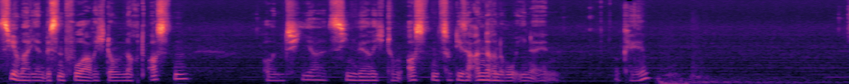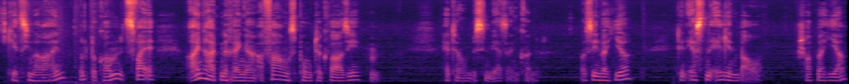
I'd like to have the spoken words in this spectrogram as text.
ziehen wir mal hier ein bisschen vor Richtung Nordosten. Und hier ziehen wir Richtung Osten zu dieser anderen Ruine hin. Okay. Hier ziehen wir rein und bekommen zwei Einheitenränge, Erfahrungspunkte quasi. Hm. Hätte noch ein bisschen mehr sein können. Was sehen wir hier? Den ersten Alienbau. Schaut mal hier.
